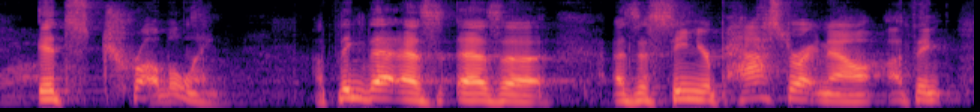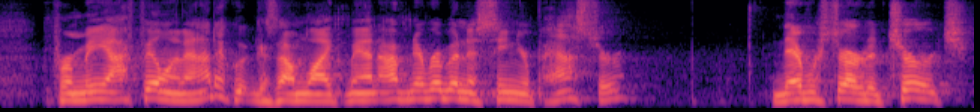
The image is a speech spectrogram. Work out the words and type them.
Wow. It's troubling. I think that as, as, a, as a senior pastor right now, I think for me, I feel inadequate because I'm like, man, I've never been a senior pastor, never started a church,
